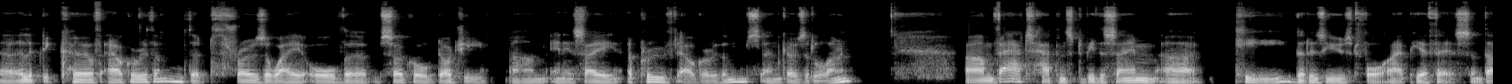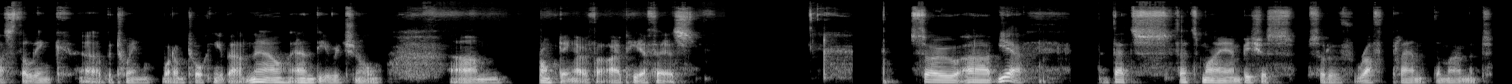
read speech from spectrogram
uh, elliptic curve algorithm that throws away all the so-called dodgy um, NSA approved algorithms and goes it alone. Um, that happens to be the same uh, key that is used for IPFS, and thus the link uh, between what I'm talking about now and the original um, prompting over IPFS. So uh, yeah, that's that's my ambitious sort of rough plan at the moment.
